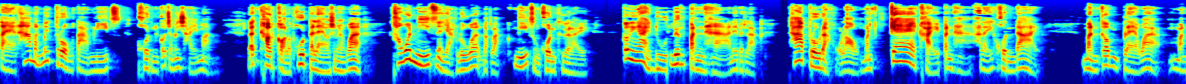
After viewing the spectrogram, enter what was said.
แต่ถ้ามันไม่ตรงตาม needs คนก็จะไม่ใช้มัน และคราวก่อนเราพูดไปแล้วใช่ไหมว่าคาว่า needs เนี่ยอยากรู้ว่าหลักๆ needs ของคนคืออะไร ก็ง่ายๆดูเรื่องปัญหาเนี่ยเป็นหลัก ถ้า Product ของเรา มันแก้ไขปัญหาอะไรให้คนได้ มันก็แปลว่ามัน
